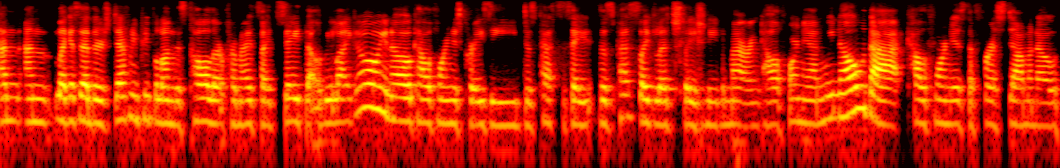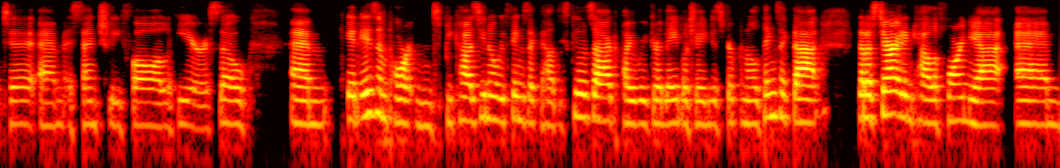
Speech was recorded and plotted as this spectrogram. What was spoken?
and and like I said, there's definitely people on this call that are from outside state that will be like, oh, you know, California's crazy. Does pesticide does pesticide legislation even matter in California? And we know that California is the first domino to um, essentially fall here. So um, it is important because you know with things like the Healthy Schools Act, pyrethroid label changes, fipronil, things like that that have started in California um,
